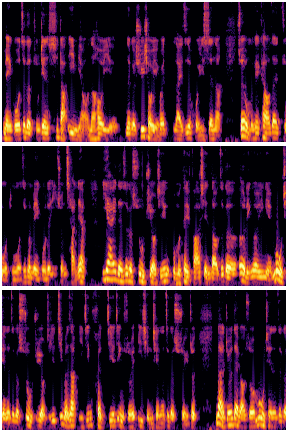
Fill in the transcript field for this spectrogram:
美国这个逐渐施打疫苗，然后也那个需求也会来自回升啊，所以我们可以看到在左图这个美国的乙醇产量 EI 的这个数据哦，其实我们可以发现到这个二零二一年目前的这个数据哦，其实基本上已经很接近所谓疫情前的这个水准，那也就是代表说目前的这个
